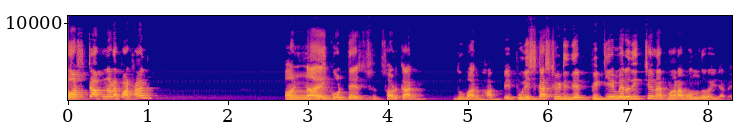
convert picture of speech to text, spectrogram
দশটা আপনারা পাঠান, অন্যায় করতে সরকার দুবার ভাববে। পুলিশ কাস্টডিতে পিটিয়ে মেরে দিচ্ছে না, মারা বন্ধ হয়ে যাবে।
